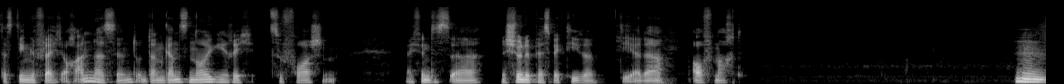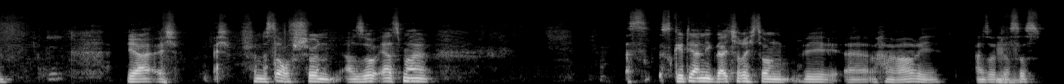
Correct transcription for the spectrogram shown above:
dass Dinge vielleicht auch anders sind und dann ganz neugierig zu forschen. Ich finde es äh, eine schöne Perspektive, die er da aufmacht. Hm. Ja, ich, ich finde es auch schön. Also erstmal, es, es geht ja in die gleiche Richtung wie äh, Harari. Also das mhm. ist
